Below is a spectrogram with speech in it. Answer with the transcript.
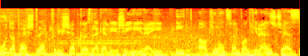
Budapest legfrissebb közlekedési hírei, itt a 90.9 jazz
